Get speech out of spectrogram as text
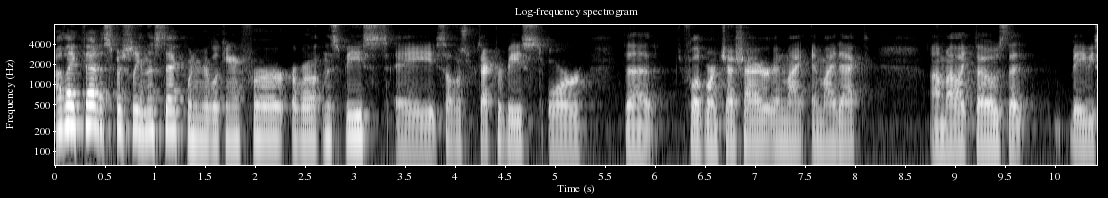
I like that, especially in this deck when you're looking for a relentless beast, a selfless protector beast, or the Floodborn Cheshire in my in my deck. Um, I like those. That baby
